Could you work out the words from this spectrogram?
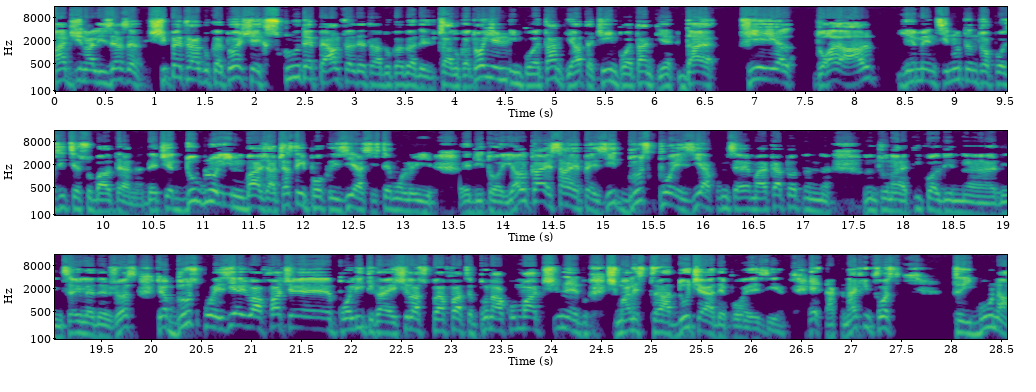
marginalizează și pe traducător și exclude pe altfel de traducători. Deci traducător e important, iată ce important e, dar fie el doar alb, e menținut într-o poziție subalternă. Deci e dublu limbaj, această ipocrizie a sistemului editorial care s-a repezit, brusc poezia, cum se remarca tot în, într-un articol din, din țările de jos, și brusc poezia e o face politică, a ieșit la suprafață. Până acum cine, și mai ales traducerea de poezie. E, dacă n-ar fi fost tribuna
